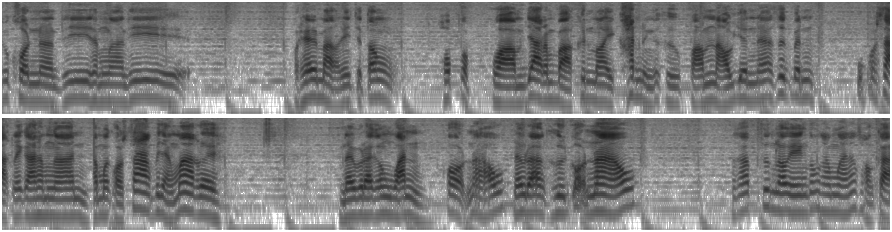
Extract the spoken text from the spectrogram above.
ทุกคนนะที่ทำงานที่ประเทศมาตอนนี้จะต้องพบกับความยากลำบากขึ้นมาอีกขั้นหนึ่งก็คือความหนาวเย็นนะซึ่งเป็นอุปสรรคในการทำงานทำงานก่อสร้างเป็นอย่างมากเลย ในเวลากลางวันก็หนาว ในเวลากลางคืนก็หนาว นะครับซึ่งเราเองต้องทำงานทั้งสองกะ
